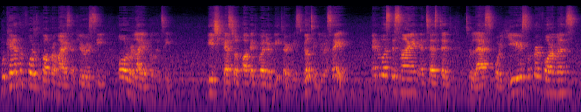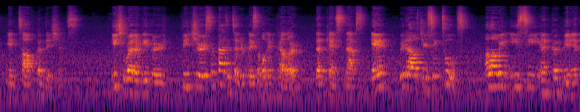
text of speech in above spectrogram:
who cannot afford to compromise accuracy or reliability. Each Kestrel pocket weather meter is built in USA and was designed and tested to last for years of performance in top conditions. Each weather meter features a patented replaceable impeller that can snap in without using tools, allowing easy and convenient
